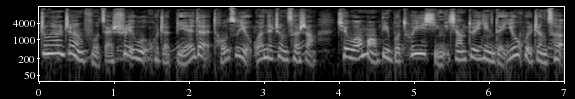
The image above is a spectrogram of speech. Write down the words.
中央政府在税务或者别的投资有关的政策上，却往往并不推行相对应的优惠政策，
